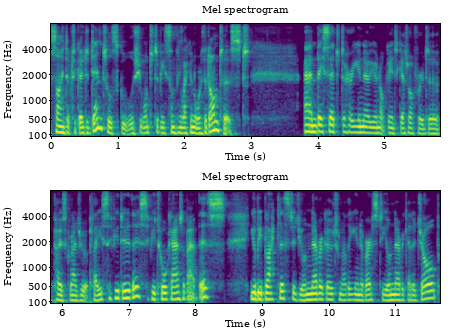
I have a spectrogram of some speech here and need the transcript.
signed up to go to dental school. She wanted to be something like an orthodontist. And they said to her, you know, you're not going to get offered a postgraduate place if you do this, if you talk out about this. You'll be blacklisted. You'll never go to another university. You'll never get a job.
